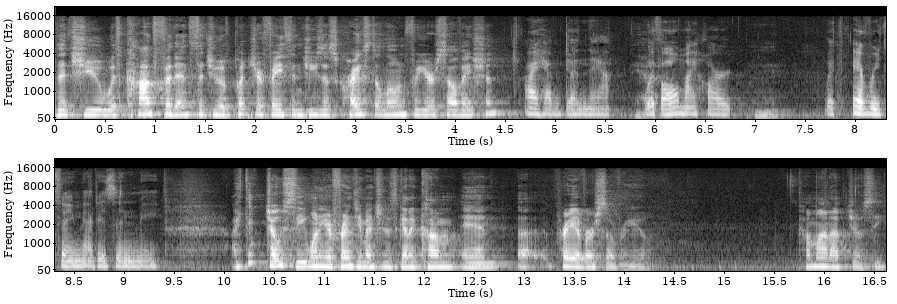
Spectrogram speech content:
that you, with confidence, that you have put your faith in Jesus Christ alone for your salvation? I have done that Yeah. with all my heart, with everything that is in me. I think Josie, one of your friends you mentioned, is going to come and uh, pray a verse over you. Come on up, Josie.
